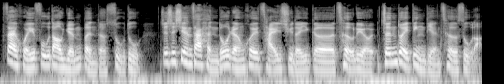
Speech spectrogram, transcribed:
再回复到原本的速度。这是现在很多人会采取的一个策略，针对定点测速了。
